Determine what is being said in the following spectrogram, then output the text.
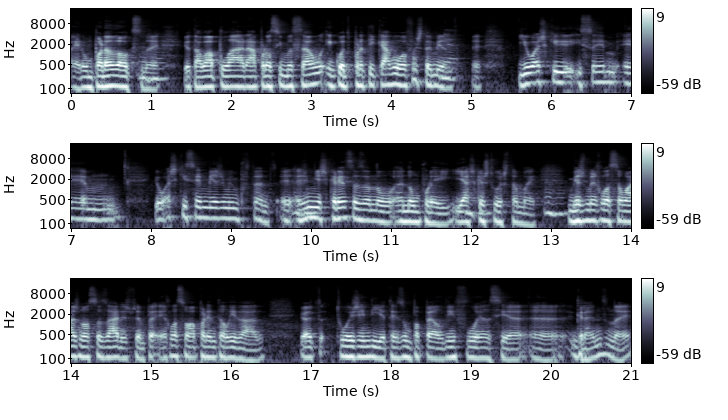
era um paradoxo, uhum. não é? Uhum. Eu estava a apelar à aproximação enquanto praticava o afastamento. Yeah. É? E eu acho que isso é, é, eu acho que isso é mesmo importante. As uhum. minhas crenças andam, andam por aí e acho uhum. que as uhum. tuas também. Uhum. Mesmo em relação às nossas áreas, por exemplo, em relação à parentalidade tu hoje em dia tens um papel de influência uh, grande, não é?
